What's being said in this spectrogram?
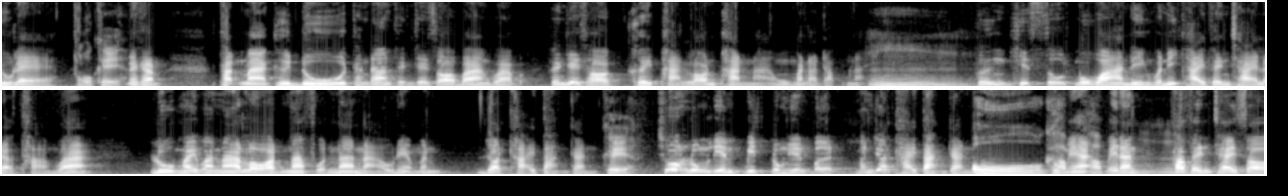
ดูแลโอเคนะครับ ถัดมาคือดูทางด้านแฟรนไชส์ซอบ้างว่าแฟรนไชส์ซอเคยผ่านร้อนผ่านหนาวมาระดับไหนอืมเพิ่งคิดสูตรเมื่อวานเองวันนี้ขายแฟรนไชส์แล้วถามว่า รู้ไหมว่าหน้าร้อนหน้าฝนหน้าหนาวเนี่ยมันยอดขายต่างกันโอเคช่วงโรงเรียนปิดโรงเรียนเปิด มันยอดขายต่างกัน โอ้คถูกรับไหมฮะครับเพราะฉะนั้นถ้าแฟรนไชส์ซอ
